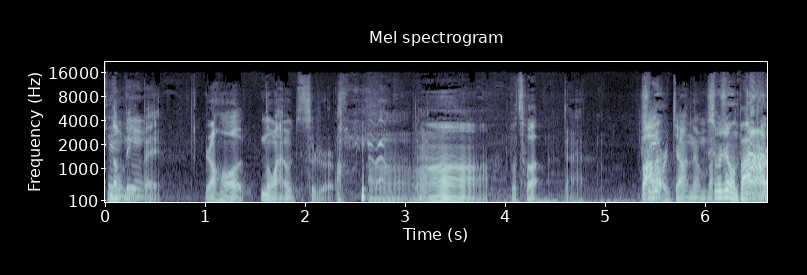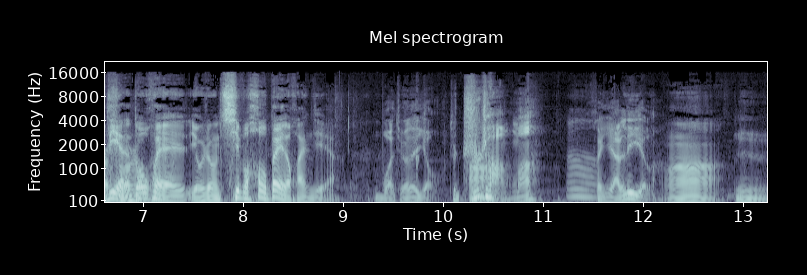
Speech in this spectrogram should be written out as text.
弄了一杯，然后弄完又辞职了。哦，哦，不错，对，巴老师讲讲吧。是不是，这种大店都会有这种欺负后辈的环节啊？我觉得有，就职场嘛，嗯。很严厉了。啊，嗯，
